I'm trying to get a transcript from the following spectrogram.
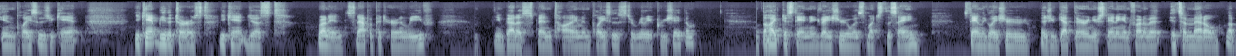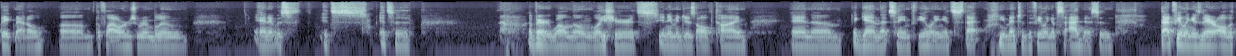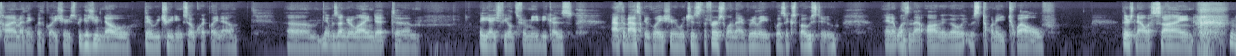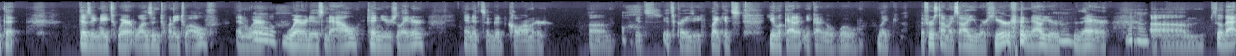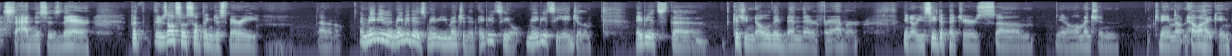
in places. You can't you can't be the tourist. You can't just run in snap a picture and leave. You've got to spend time in places to really appreciate them. The hike to stanley glacier was much the same. Stanley glacier as you get there and you're standing in front of it it's a meadow a big meadow. Um, the flowers were in bloom. And it was it's it's a a very well known glacier. It's in images all the time. And um, again, that same feeling. It's that you mentioned the feeling of sadness, and that feeling is there all the time, I think, with glaciers because you know they're retreating so quickly now. Um, it was underlined at um, the ice fields for me because Athabasca Glacier, which is the first one that I really was exposed to, and it wasn't that long ago, it was 2012 there's now a sign that designates where it was in 2012 and where Ooh. where it is now 10 years later and it's a good kilometer. Um, oh. it's it's crazy. Like it's you look at it and you kind of go whoa. Like the first time i saw you were here now you're mm-hmm. there. Mm-hmm. Um, so that sadness is there. But there's also something just very i don't know. And maybe maybe it is. Maybe you mentioned it. Maybe it's the maybe it's the age of them. Maybe it's the because you know they've been there forever. You know, you see the pictures. Um, you know, I'll mention Canadian Mountain Heli-Hiking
